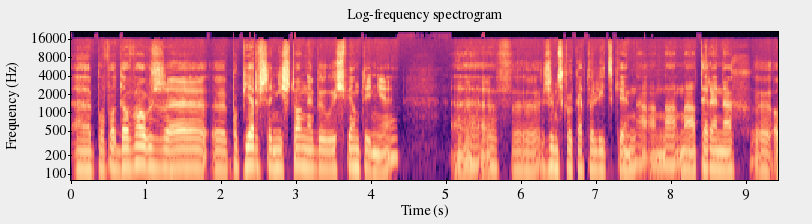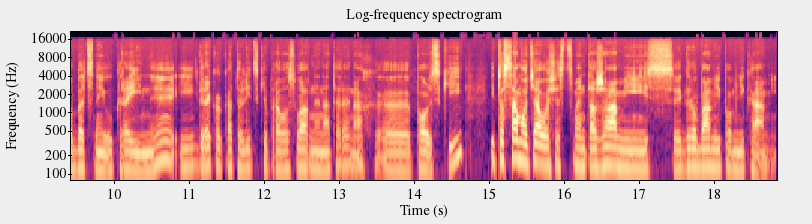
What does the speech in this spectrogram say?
E, powodował, że e, po pierwsze niszczone były świątynie e, rzymskokatolickie na, na, na terenach obecnej Ukrainy i grekokatolickie prawosławne na terenach Polski. I to samo działo się z cmentarzami, z grobami, pomnikami.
